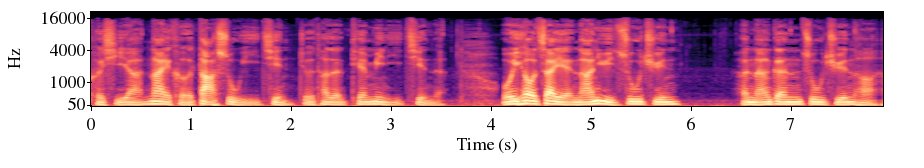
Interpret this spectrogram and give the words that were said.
可惜啊，奈何大树已尽，就是他的天命已尽了。我以后再也难与诸君，很难跟诸君哈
